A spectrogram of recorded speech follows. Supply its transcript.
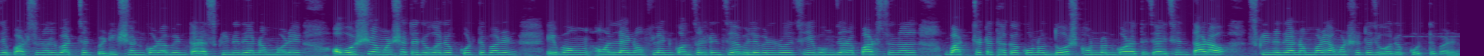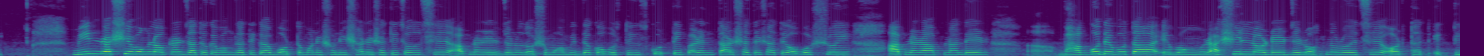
যে পার্সোনাল বাচ্চার প্রেডিকশন করাবেন, তারা স্ক্রিনে দেওয়া নম্বরে অবশ্যই আমার সাথে যোগাযোগ করতে পারেন এবং অনলাইন অফলাইন কনসালটেন্সি অ্যাভেলেবেল রয়েছে এবং যারা পার্সোনাল বাচ্চাটা থাকা কোনো দোষ খণ্ডন করাতে চাইছেন, তারাও স্ক্রিনে দেওয়া নম্বরে আমার সাথে যোগাযোগ করতে পারেন। মীন রাশি এবং লগ্নের জাতক এবং জাতিকা বর্তমানে শনি সাড়ে সাথী চলছে। আপনারা এর জন্য দশমহাবিদ্যা কবচ তো ইউজ করতেই পারেন। তার সাথে সাথে অবশ্যই আপনারা আপনাদের ভাগ্য দেবতা এবং রাশির লর্ডের যে রত্ন রয়েছে, অর্থাৎ একটি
